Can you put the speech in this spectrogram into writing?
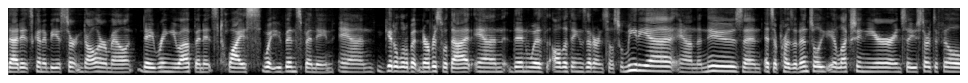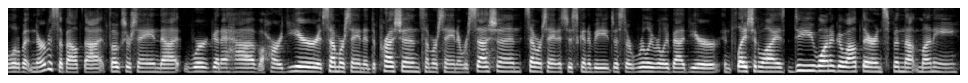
that it's going to be a certain dollar amount, they ring you up and it's twice what you've been spending and get a little bit nervous with that. And then with all the things that are in social media and the news, and it's a presidential election year. And so you start to feel a little bit nervous about that. Folks are saying that we're going to have a hard year. Some are saying a depression, some are saying a recession, some are saying it's just going to be just a really, really bad year inflation wise. Do you want to go out there and spend that money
